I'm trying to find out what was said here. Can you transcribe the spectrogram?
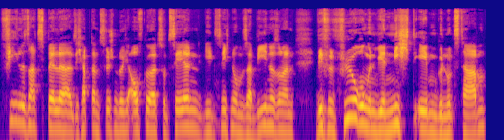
viele Satzbälle. Also ich habe dann zwischendurch aufgehört zu zählen, ging es nicht nur um Sabine, sondern wie viele Führungen wir nicht eben genutzt haben.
